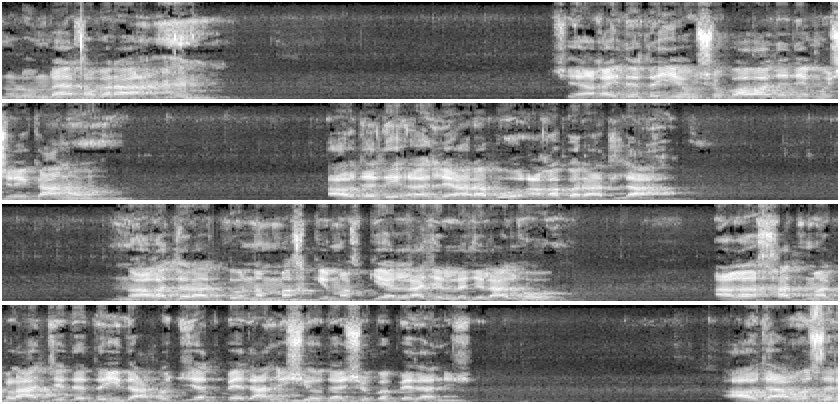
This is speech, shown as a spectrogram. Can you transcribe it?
نو لومبه خبره چې هغه د دې یو شوبه د دې مشرکانو او د دې اهل عربو هغه براتلا نو هغه دراتو نمخ کې مخ کې الله جل جلاله هغه ختم کړه چې د دې د حجت پیدا نشي او د شوبه پیدا نشي او د عذر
